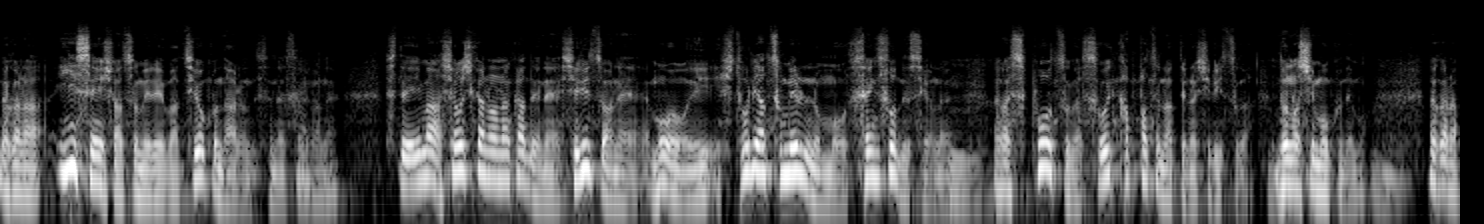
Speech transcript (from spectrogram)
だからいい選手を集めれば強くなるんですねそれがね、そして今少子化の中でね私立はねもうい一人集めるのも戦争ですよね、うん。だからスポーツがすごい活発になってるの私立が。どの種目でも、だから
